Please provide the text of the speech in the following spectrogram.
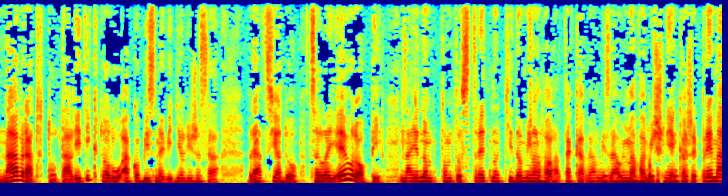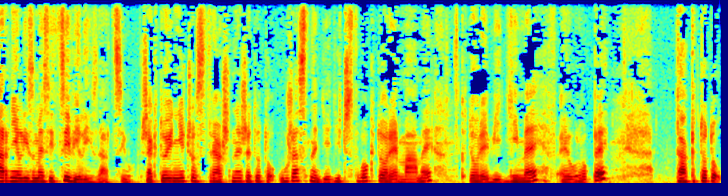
návrat totality, ktorú ako by sme videli, že sa vracia do celej Európy. Na jednom tomto stretnutí domilovala taká veľmi zaujímavá myšlienka, že premárnili sme si civilizáciu. Však to je niečo strašné, že toto úžasné dedičstvo, ktoré máme, ktoré vidíme v Európe, tak toto,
